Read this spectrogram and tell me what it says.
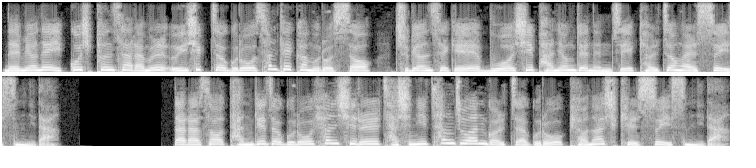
내면에 있고 싶은 사람을 의식적으로 선택함으로써 주변 세계에 무엇이 반영되는지 결정할 수 있습니다. 따라서 단계적으로 현실을 자신이 창조한 걸작으로 변화시킬 수 있습니다.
